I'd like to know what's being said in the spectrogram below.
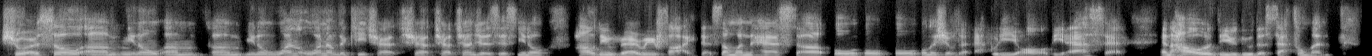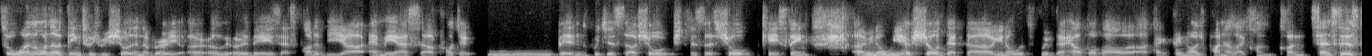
Sure. So, um, you know, um, um, you know, one one of the key cha- cha- cha- challenges is, you know, how do you verify that someone has uh, ownership of the equity or the asset? And how do you do the settlement? So one, one of the things which we showed in the very early, early days as part of the uh, MAS uh, project Ubin, which is a show is a showcase thing, uh, you know, we have showed that uh, you know with, with the help of our uh, tech technology partner like Con ConsenSys,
